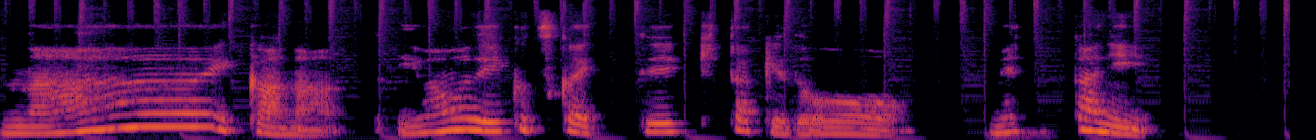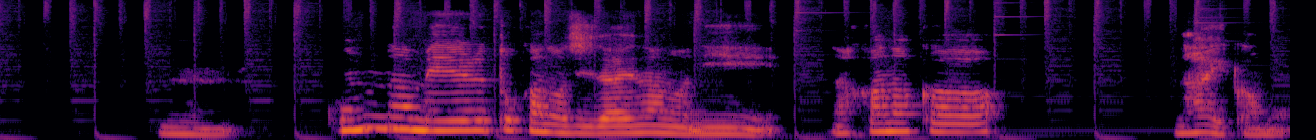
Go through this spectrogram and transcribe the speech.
ないかな。今までいくつか行ってきたけど、めったに、うん。こんなメールとかの時代なのになかなかないかも。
